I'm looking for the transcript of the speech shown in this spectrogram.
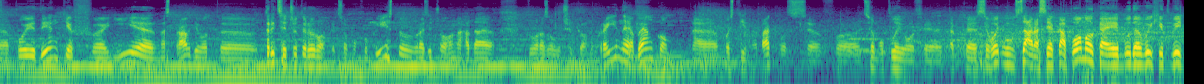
Е, поєдинків. І насправді, от е, 34 роки цьому хокеїсту, в разі чого нагадаю, дворазовий чемпіон України Рабенком е, постійно так. Ось в цьому плей-офі. Так сьогодні зараз яка помилка, і буде вихід віч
